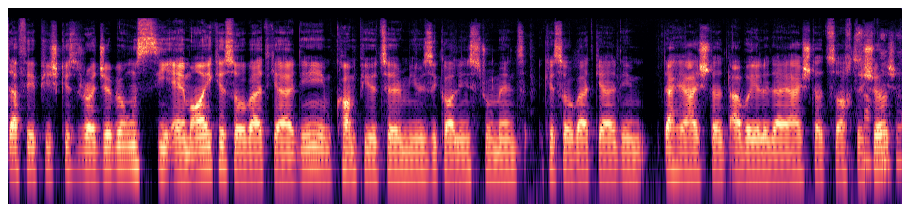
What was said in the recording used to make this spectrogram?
دفعه پیش که راجع به اون CMI که صحبت کردیم Computer Musical Instrument که صحبت کردیم دهه 80 اوایل دهه 80 ساخته, ساخته شد,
